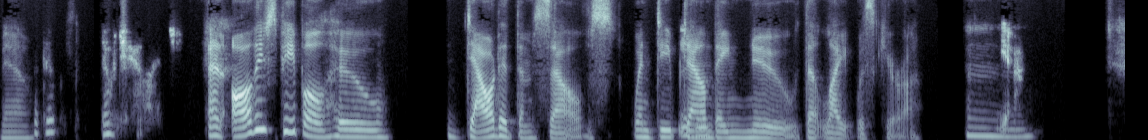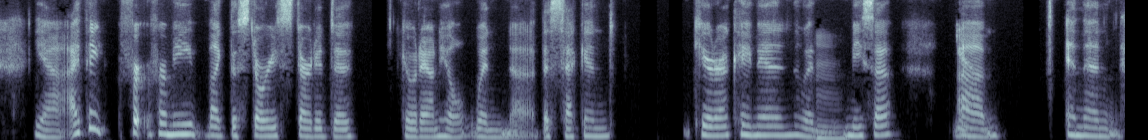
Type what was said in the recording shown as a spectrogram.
Yeah. But there was no challenge. And all these people who doubted themselves when deep Mhm. down they knew that light was Kira. Mm. Yeah, I think for for me, like the story started to go downhill when uh, the second Kira came in with Mm. Misa. Yeah. Um and then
